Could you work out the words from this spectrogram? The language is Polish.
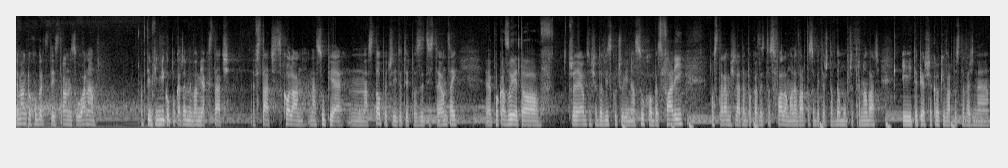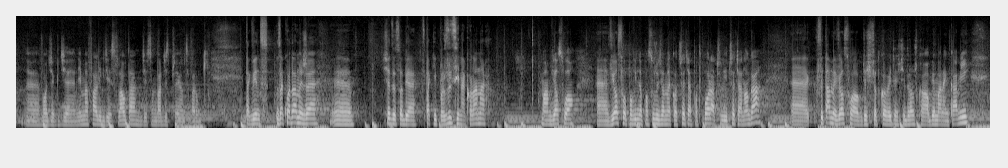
Siemanko, Hubert z tej strony, z Ułana. W tym filmiku pokażemy Wam jak stać, wstać z kolan na supie na stopy, czyli do tej pozycji stojącej. E, Pokazuję to w sprzyjającym środowisku, czyli na sucho, bez fali. Postaramy się latem pokazać to z falą, ale warto sobie też to w domu przetrenować i te pierwsze kroki warto stawiać na e, wodzie, gdzie nie ma fali, gdzie jest flauta, gdzie są bardziej sprzyjające warunki. Tak więc zakładamy, że e, siedzę sobie w takiej pozycji na kolanach, mam wiosło. E, Wiosło powinno posłużyć Wam jako trzecia podpora, czyli trzecia noga. E, Chwytamy wiosło gdzieś w środkowej części drążka obiema rękami.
